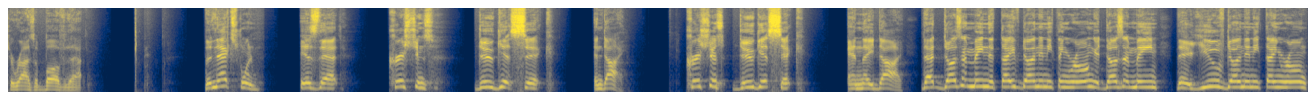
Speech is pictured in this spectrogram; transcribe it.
to rise above that. The next one is that Christians do get sick and die. Christians do get sick and they die. That doesn't mean that they've done anything wrong. It doesn't mean that you've done anything wrong.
